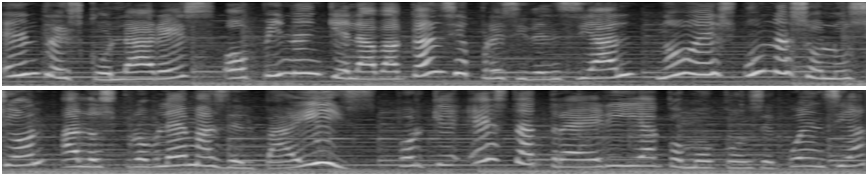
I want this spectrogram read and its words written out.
Entre Escolares opinan que la vacancia presidencial no es una solución a los problemas del país, porque esta traería como consecuencia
